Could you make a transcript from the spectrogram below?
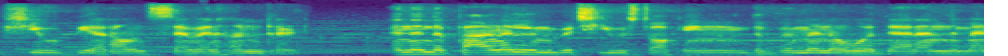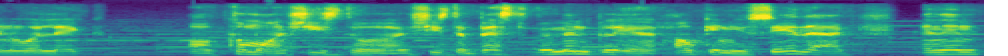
she would be around 700 and then the panel in which he was talking the women over there and the men were like oh come on she's the she's the best women player. How can you say that? And then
